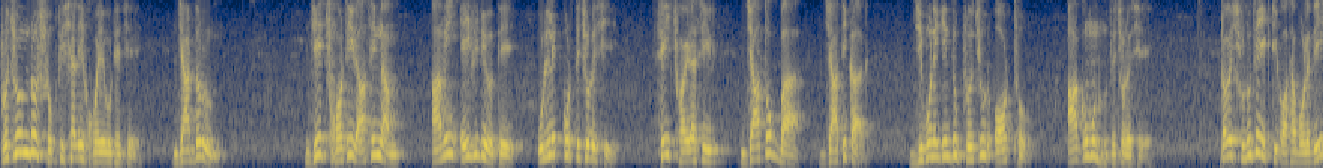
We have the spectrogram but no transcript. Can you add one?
প্রচণ্ড শক্তিশালী হয়ে উঠেছে। যার দরুন যে ছটি রাশির নাম আমি এই ভিডিওতে উল্লেখ করতে চলেছি, সেই ছয় রাশির জাতক বা জাতিকার জীবনে কিন্তু প্রচুর অর্থ আগমন হতে চলেছে। তবে শুরুতে একটি কথা বলে দিই।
